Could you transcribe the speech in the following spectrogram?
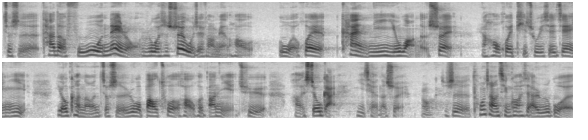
就是它的服务内容，如果是税务这方面的话，我我会看你以往的税，然后会提出一些建议，有可能就是如果报错的话，我会帮你去啊、修改以前的税。OK 就是通常情况下，如果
